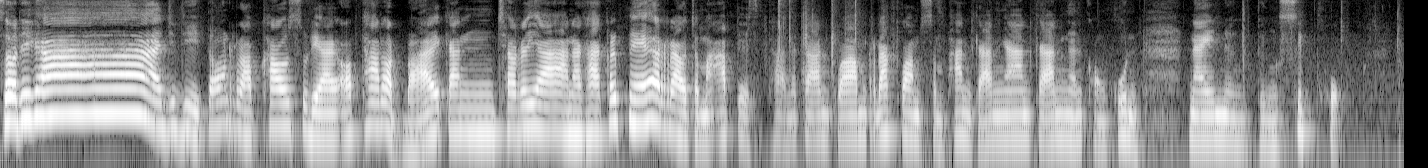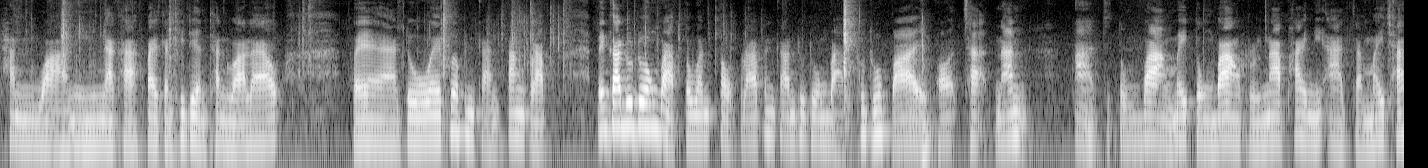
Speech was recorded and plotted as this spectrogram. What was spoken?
สวัสดีค่ะ ยินดีต้อนรับเข้าสู่ The Eye of Tarot by กันชรยานะคะ คลิปนี้เราจะมาอัปเดตสถานการณ์ความรักความสัมพันธ์การงานการเงินของคุณใน 1-16ธันวานี้นะคะ ไปกันที่เดือนธันวาแล้วไปดูไว้เพื่อเป็นการตั้งรับ เป็นการดูดวงแบบตะวันตกแล้วเป็นการดูดวงแบบทั่วๆไป เพราะฉะนั้นอาจจะตรงบ้างไม่ตรงบ้างหรือหน้าไพ่นี้อาจจะไม่ใช่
